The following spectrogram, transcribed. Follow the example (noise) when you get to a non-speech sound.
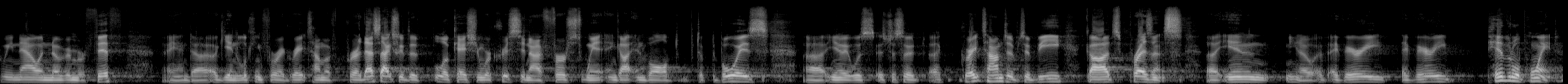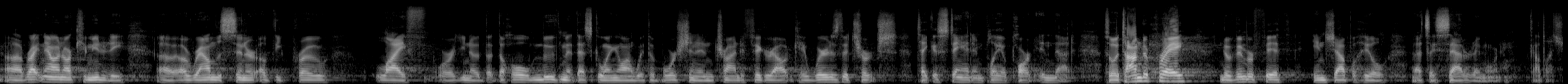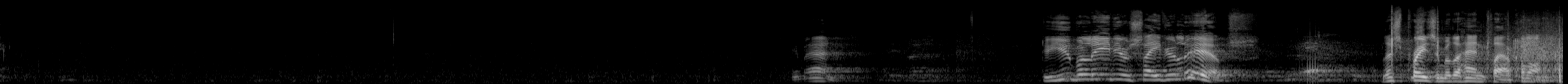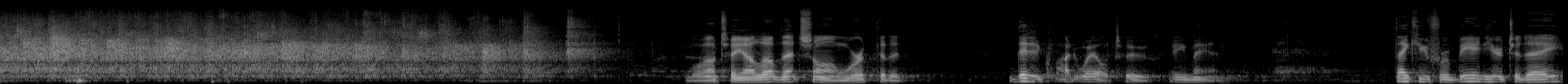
between now and November 5th. And uh, again, looking for a great time of prayer. That's actually the location where Christy and I first went and got involved. Took the boys. Uh, you know, it was it's just a, a, great time to, to be God's presence uh, in you know a, a, very a very pivotal point uh, right now in our community uh, around the center of the pro life or you know the, the whole movement that's going on with abortion and trying to figure out okay where does the church take a stand and play a part in that so a time to pray november 5th in chapel hill that's a saturday morning god bless you Amen. Do you believe your Savior lives? Let's praise Him with a hand clap. Come on. Well, I'll tell you, I love that song. Worth did it, did it quite well, too. Amen. Thank you for being here today.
